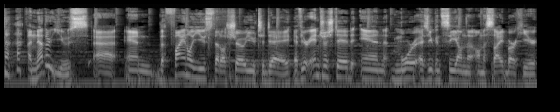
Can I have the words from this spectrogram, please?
Another use, uh, and the final use that I'll show you today, if you're interested in more, as you can see on the on the sidebar here,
